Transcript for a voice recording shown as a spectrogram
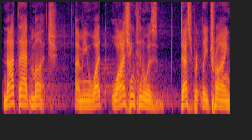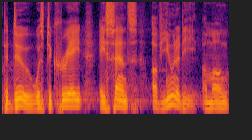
Not that much. I mean, what Washington was desperately trying to do was to create a sense of unity among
